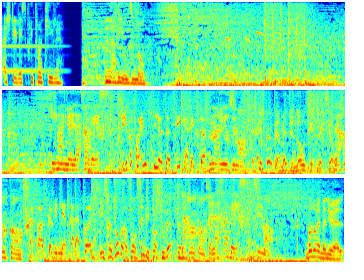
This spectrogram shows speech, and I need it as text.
Achetez l'esprit tranquille. Mario Dumont. Emmanuel Latraverse. J'ai pas de problème philosophique avec ça. Mario Dumont. Est-ce que je peux me permettre une autre réflexion? La rencontre. Ça passe comme une lettre à la poste. Il se retrouve à enfoncer des portes ouvertes. Là. La rencontre, la traverse, Dumont. Bonjour Emmanuel.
